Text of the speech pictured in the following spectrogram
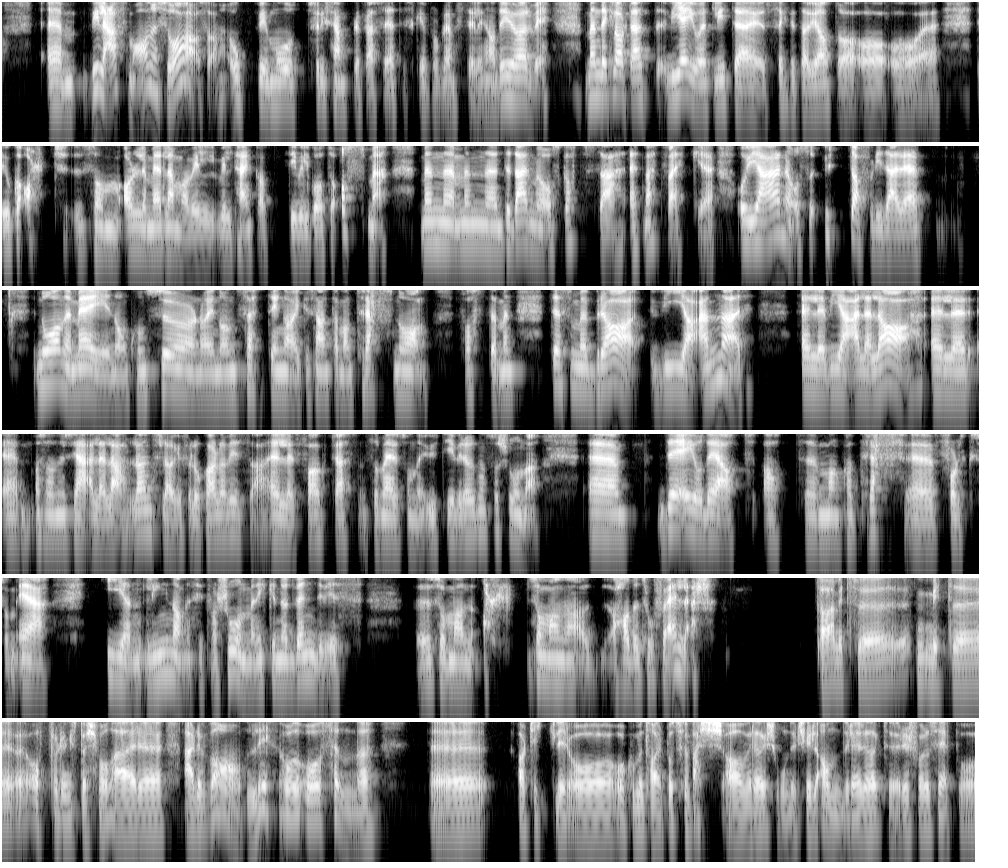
vi leser manus òg, altså, opp imot f.eks. presseetiske problemstillinger. Det gjør vi. Men det er klart at vi er jo et lite sekretariat, og, og, og eh, det er jo ikke alt som alle medlemmer vil, vil, tenke at de vil gå til oss med. Men, eh, men, det der med å skaffe seg et nettverk, eh, og gjerne også utafor de der Noen er med i noen konsern og i noen settinger ikke sant, der man treffer noen faste. Men det som er bra via NR, eller via LLA, eller eh, altså nå sier jeg LLA, Landslaget for lokalaviser, eller fagpressen, som er sånne utgiverorganisasjoner, eh, det er jo det at, at, man kan treffe eh, folk som er i en lignende situasjon, men ikke nødvendigvis eh, som man, som man, hadde truffet ellers. Da er mitt, eh, mitt eh, oppfølgingsspørsmål er, er det vanlig å, å sende artikler og, og kommentarer på tvers av redaksjoner til andre redaktører for å se på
